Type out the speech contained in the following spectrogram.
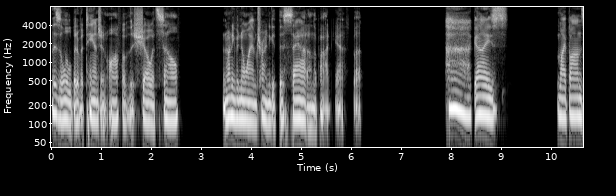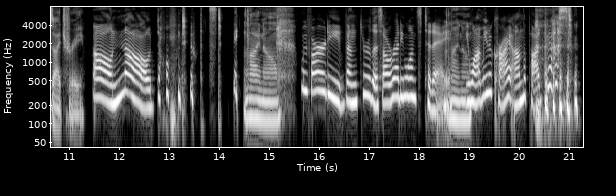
this is a little bit of a tangent off of the show itself. I don't even know why I'm trying to get this sad on the podcast, but guys, my bonsai tree. Oh no! Don't do this to me. I know. We've already been through this already once today. I know. You want me to cry on the podcast?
